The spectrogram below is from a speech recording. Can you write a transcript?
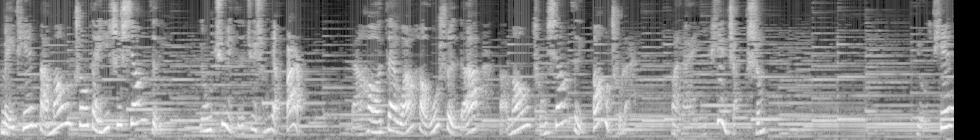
每天把猫装在一只箱子里。用锯子锯成两半儿，然后再完好无损的把猫从箱子里抱出来，换来一片掌声。有一天，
